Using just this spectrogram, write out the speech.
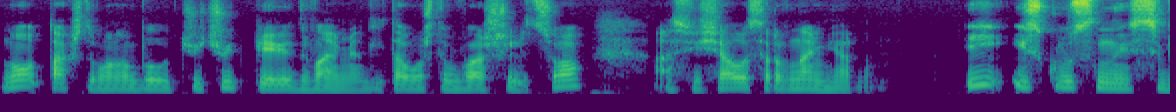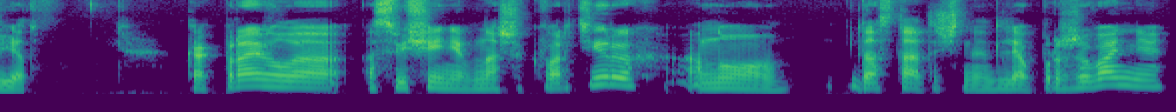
но так, чтобы оно было чуть-чуть перед вами, для того, чтобы ваше лицо освещалось равномерно. И искусственный свет. Как правило, освещение в наших квартирах, оно достаточное для проживания,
